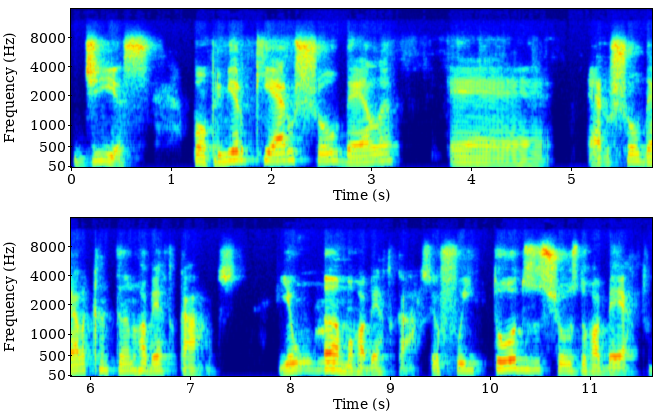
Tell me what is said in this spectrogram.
dias, Bom, primeiro que era o show dela, é, era o show dela cantando Roberto Carlos. E eu amo Roberto Carlos. Eu fui em todos os shows do Roberto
